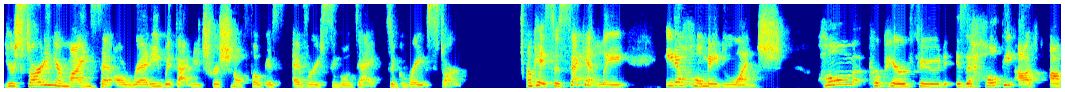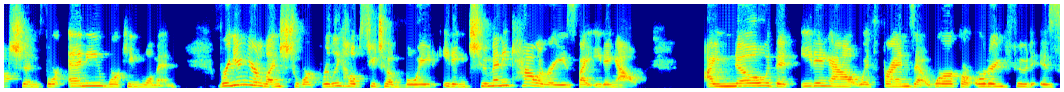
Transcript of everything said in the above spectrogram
you're starting your mindset already with that nutritional focus every single day. It's a great start. Okay, so secondly, eat a homemade lunch. Home prepared food is a healthy op- option for any working woman. Bringing your lunch to work really helps you to avoid eating too many calories by eating out. I know that eating out with friends at work or ordering food is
